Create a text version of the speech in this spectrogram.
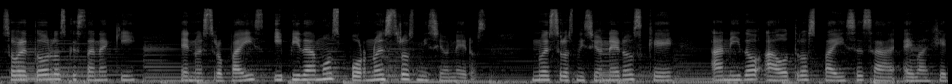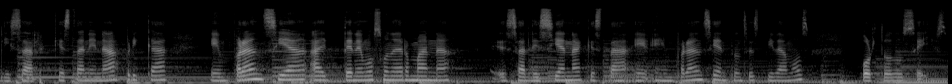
sobre todo los que están aquí en nuestro país, y pidamos por nuestros misioneros, nuestros misioneros que han ido a otros países a evangelizar, que están en África, en Francia, tenemos una hermana eh, salesiana que está en, en Francia, entonces pidamos por todos ellos.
